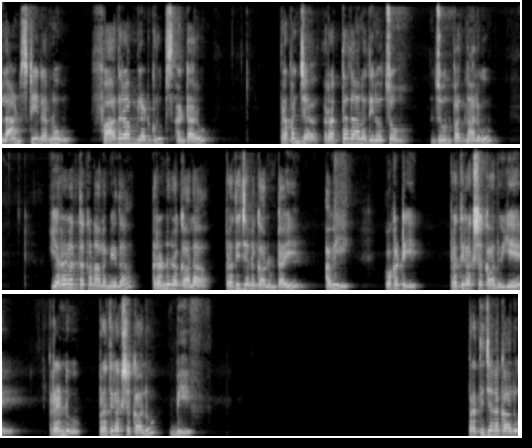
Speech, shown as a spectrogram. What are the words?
లాండ్ స్టీనర్ను ఫాదర్ ఆఫ్ బ్లడ్ గ్రూప్స్ అంటారు. ప్రపంచ రక్తదాన దినోత్సవం జూన్ పద్నాలుగు. ఎర్ర రక్త కణాల మీద రెండు రకాల ప్రతిజనకాలు ఉంటాయి అవి ఒకటి ప్రతిరక్షకాలు ఏ రెండు ప్రతిరక్షకాలు బి. ప్రతిజనకాలు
